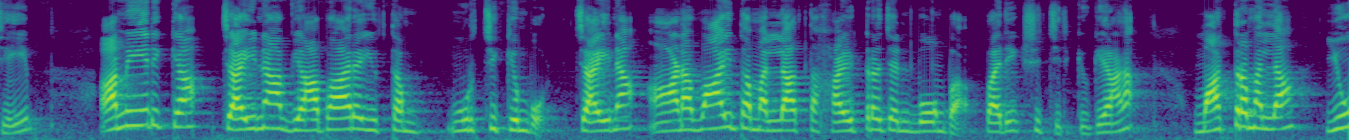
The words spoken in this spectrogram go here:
ചെയ്യും. അമേരിക്ക ചൈന വ്യാപാര യുദ്ധം മൂർച്ഛിക്കുമ്പോൾ ചൈന ആണവായുധമല്ലാത്ത ഹൈഡ്രജൻ ബോംബ് പരീക്ഷിച്ചിരിക്കുകയാണ്. മാത്രമല്ല യു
